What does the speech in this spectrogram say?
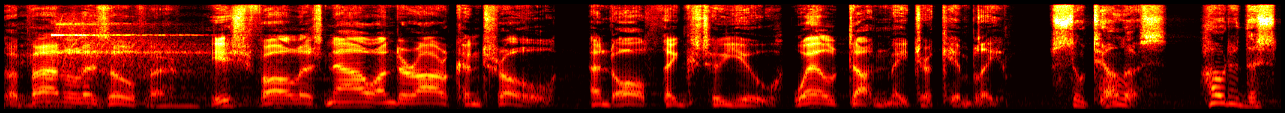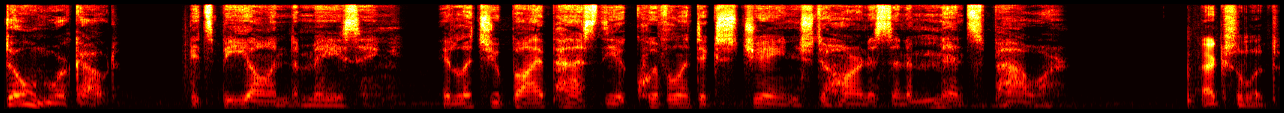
The battle is over. Ishval is now under our control, and all thanks to you. Well done, Major Kimblee. So tell us, how did the stone work out? It's beyond amazing. It lets you bypass the equivalent exchange to harness an immense power. Excellent.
